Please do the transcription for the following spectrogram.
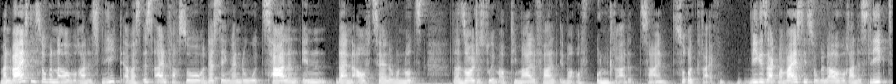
Man weiß nicht so genau, woran es liegt, aber es ist einfach so und deswegen, wenn du Zahlen in deinen Aufzählungen nutzt, dann solltest du im Optimalfall immer auf ungerade Zahlen zurückgreifen. Wie gesagt, man weiß nicht so genau, woran es liegt,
